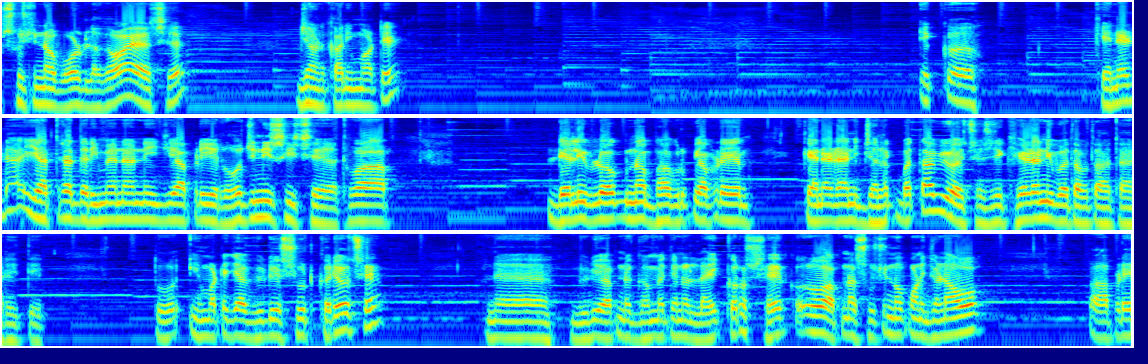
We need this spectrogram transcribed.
સૂચના બોર્ડ લગાવાયા છે જાણકારી માટે. એક કેનેડા યાત્રા દરમિયાનની જે આપણી રોજનીસી છે અથવા ડેલી વ્લોગના ભાગરૂપે આપણે કેનેડાની ઝલક બતાવી હોય છે, જે ખેડાની બતાવતા હતા રીતે. તો એ માટે જ આ વીડિયો શૂટ કર્યો છે. અને વીડિયો આપને ગમે તેનો લાઇક કરો શેર કરો, આપના સૂચનો પણ જણાવો. આપણે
